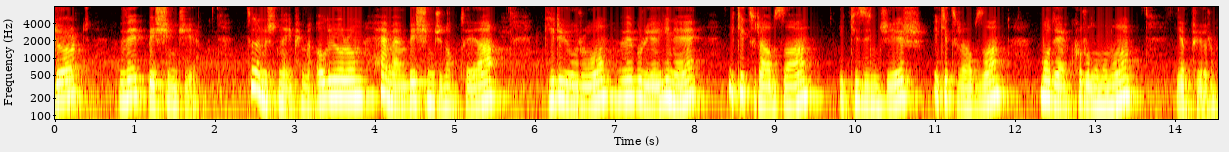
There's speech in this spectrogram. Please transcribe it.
4 ve 5.ye. Tığın üstüne ipimi alıyorum. Hemen 5. noktaya giriyorum ve buraya yine 2 trabzan, 2 zincir, 2 trabzan model kurulumunu yapıyorum.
